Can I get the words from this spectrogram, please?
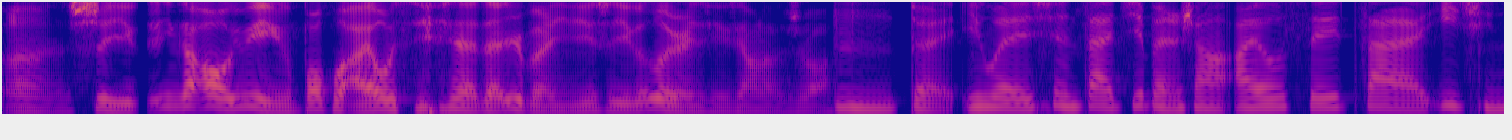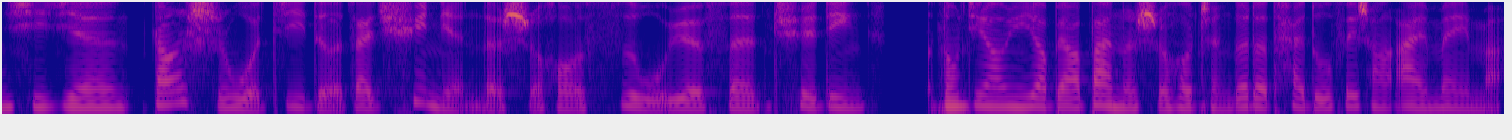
嗯，是一个应该奥运包括 IOC 现在在日本已经是一个恶人形象了，是吧？嗯，对，因为现在基本上 IOC 在疫情期间，当时我记得在去年的时候四五月份确定东京奥运要不要办的时候，整个的态度非常暧昧嘛。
